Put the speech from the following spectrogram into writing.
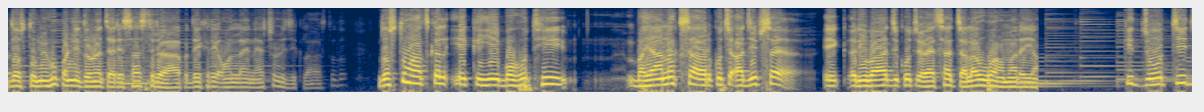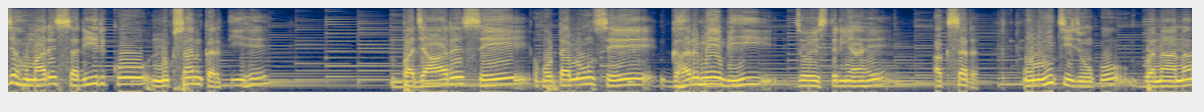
दोस्तों, मैं हूँ पंडित द्रोणाचार्य शास्त्री आप देख रहे ऑनलाइन एस्ट्रोलॉजी क्लास तो दोस्तों, आजकल एक ये बहुत ही भयानक सा और कुछ अजीब सा एक रिवाज, कुछ ऐसा चला हुआ हमारे यहाँ कि जो चीज़ हमारे शरीर को नुकसान करती है, बाज़ार से, होटलों से, घर में भी जो स्त्रियाँ हैं, अक्सर उन्हीं चीज़ों को बनाना,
